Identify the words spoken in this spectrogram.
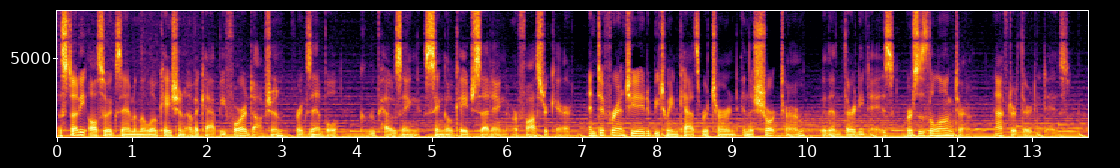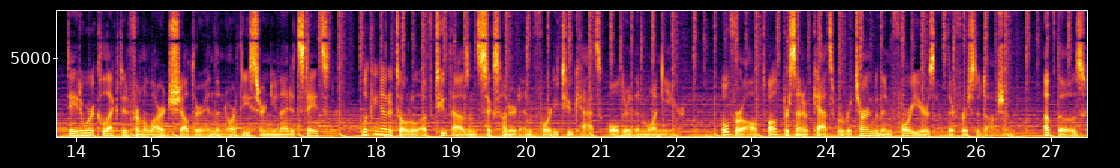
The study also examined the location of a cat before adoption, for example, group housing, single cage setting, or foster care, and differentiated between cats returned in the short term, within 30 days, versus the long term, after 30 days. Data were collected from a large shelter in the northeastern United States, looking at a total of 2,642 cats older than one year. Overall, 12% of cats were returned within four years of their first adoption. Of those,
